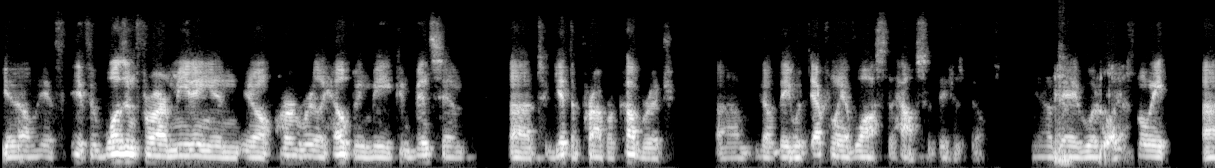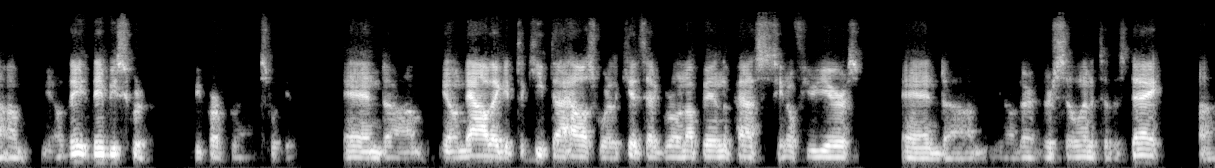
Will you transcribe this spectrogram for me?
You know, if if it wasn't for our meeting and you know her really helping me convince him uh, to get the proper coverage, um, you know, they would definitely have lost the house that they just built. You know, they would definitely, um, you know, they they'd be screwed. To be perfectly honest with you. And um, you know, now they get to keep that house where the kids had grown up in the past, you know, few years, and um, you know, they're they're still in it to this day. Uh,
